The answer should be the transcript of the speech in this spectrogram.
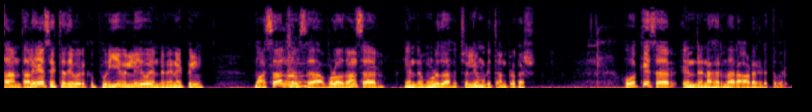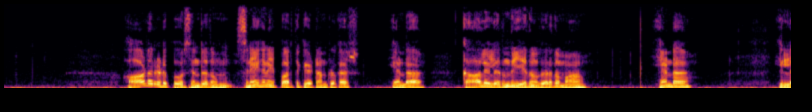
தான் தலையசைத்தது இவருக்கு புரியவில்லையோ என்ற நினைப்பில் மசால் தோசை அவ்வளோதான் சார் என்று முழுதாக சொல்லி முடித்தான் பிரகாஷ். ஓகே சார் என்று நகர்ந்தார் ஆர்டர் எடுத்தவர். ஆர்டர் எடுப்பவர் சென்றதும் சிநேகனை பார்த்து கேட்டான் பிரகாஷ் ஏண்டா காலையிலிருந்து ஏதும் விரதமா? ஏண்டா? இல்ல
